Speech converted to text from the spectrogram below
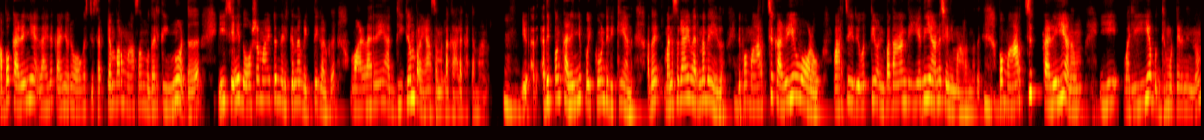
അപ്പോൾ കഴിഞ്ഞ അതായത് കഴിഞ്ഞ ഒരു ഓഗസ്റ്റ് സെപ്റ്റംബർ മാസം മുതൽക്ക് ഇങ്ങോട്ട് ഈ ശനി ദോഷമായിട്ട് നിൽക്കുന്ന വ്യക്തികൾക്ക് വളരെ അധികം പ്രയാസമുള്ള കാലഘട്ടമാണ്. അതിപ്പം കഴിഞ്ഞു പോയിക്കൊണ്ടിരിക്കുകയാണ് അത് മനസ്സിലായി വരണതേ ഉള്ളൂ. ഇതിപ്പോൾ മാർച്ച് കഴിയുവോളോ മാർച്ച് ഇരുപത്തി ഒൻപതാം തീയതിയാണ് ശനി മാറുന്നത്. അപ്പൊ അപ്പോൾ മാർച്ച് കഴിയണം ഈ വലിയ ബുദ്ധിമുട്ടിൽ നിന്നും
